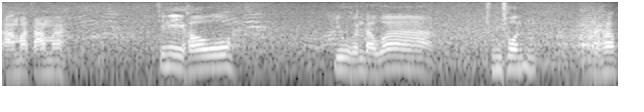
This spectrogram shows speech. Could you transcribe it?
ตามมาตามมา ที่นี่เขาอยู่กันแบบว่าชุมชนนะครับ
